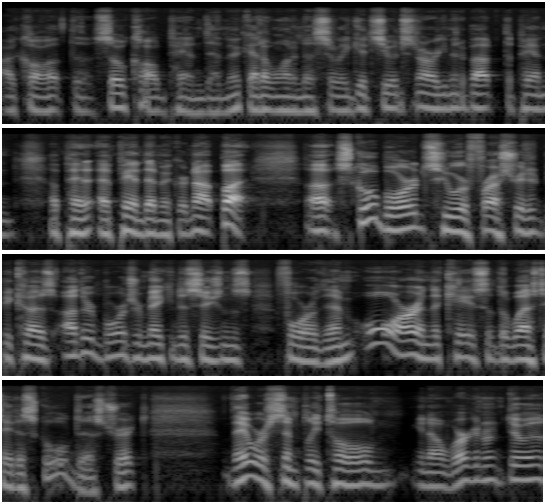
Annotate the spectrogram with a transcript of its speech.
I call it the so-called pandemic. I don't want to necessarily get you into an argument about the pan, a, pan, a pandemic or not, but uh, school boards who were frustrated because other boards were making decisions for them, or in the case of the West Ada School District, they were simply told, you know, we're going to do a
